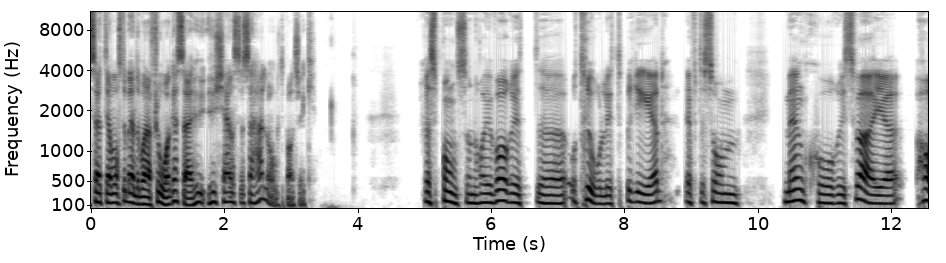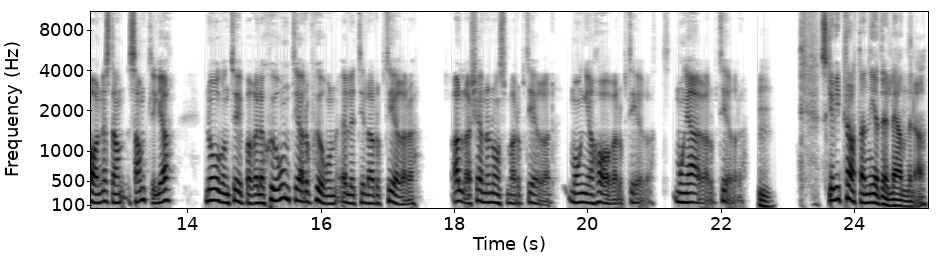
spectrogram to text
så att jag måste ändå bara fråga, så här, hur, hur känns det så här långt, Patrik? Responsen har ju varit eh, otroligt bred eftersom människor i Sverige har nästan samtliga någon typ av relation till adoption eller till adopterade. Alla känner någon som är adopterad. Många har adopterat. Många är adopterade. Mm. Ska vi prata Nederländerna?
